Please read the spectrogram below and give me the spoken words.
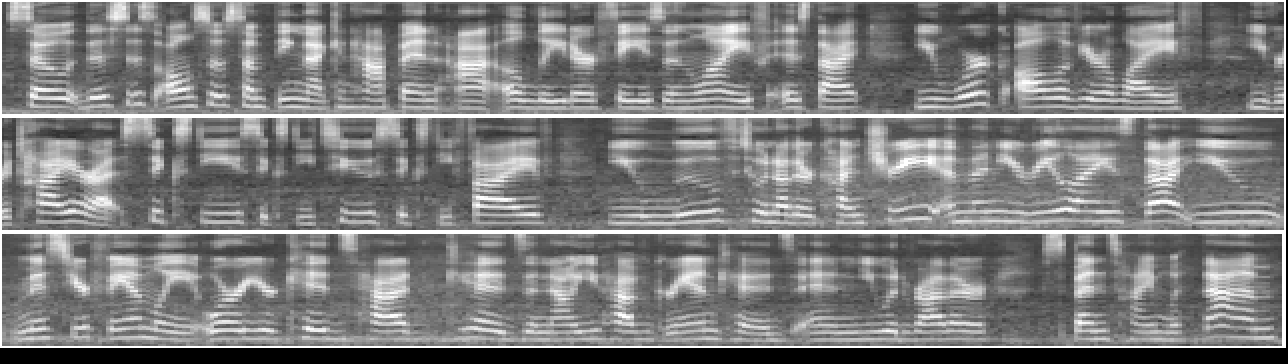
So this is also something that can happen at a later phase in life is that you work all of your life, you retire at 60, 62, 65, you move to another country and then you realize that you miss your family or your kids had kids and now you have grandkids and you would rather spend time with them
